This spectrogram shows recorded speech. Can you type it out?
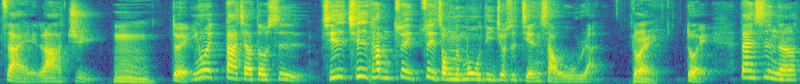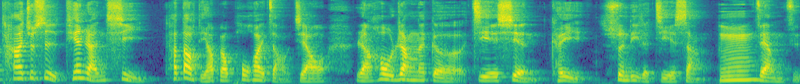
在拉锯。嗯，对，因为大家都是，其实其实他们最最终的目的就是减少污染。对对，但是呢，它就是天然气，它到底要不要破坏藻礁，然后让那个接线可以顺利的接上，嗯，这样子，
